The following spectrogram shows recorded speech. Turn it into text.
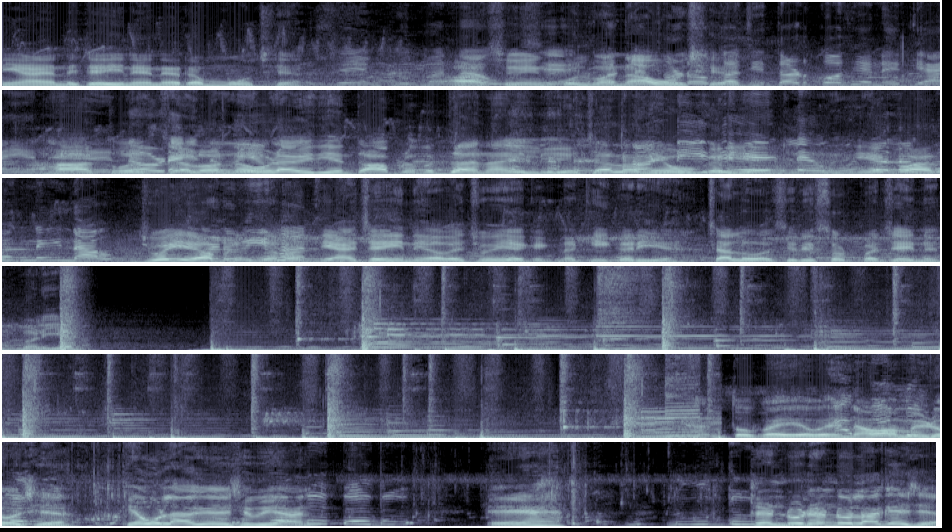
ત્યાં જઈને એને રમવું છે. આ સ્વિમિંગ પુલમાં નાવું છે. હા તો ચાલો નવડાવી દઈએ તો આપણે બધા નાહી લઈએ. ચાલો ને એવું કરીએ. એકવાર નાહું. જોઈએ આપણે. ચલો ત્યાં જઈને હવે જોઈએ કંઈક નક્કી કરીએ. ચાલો હજી રિસોર્ટ પર જઈને જ મળીએ. વિહાન તો ભાઈ હવે નવા મેળો છે. કેવું લાગે છે વિહાન? હે? ઠંડુ ઠંડુ લાગે છે?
